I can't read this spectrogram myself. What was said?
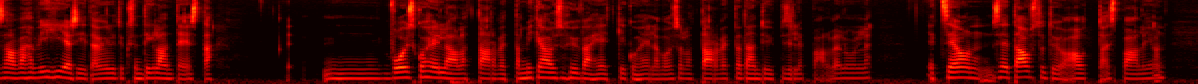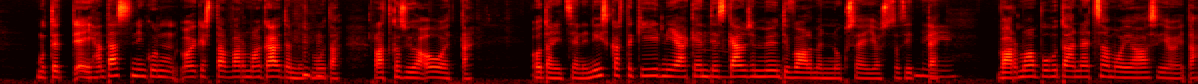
saan vähän vihiä siitä yrityksen tilanteesta, mm, voisiko heillä olla tarvetta, mikä olisi hyvä hetki, kun heillä voisi olla tarvetta tämän tyyppisille palveluille. Et se, on, se taustatyö auttaisi paljon. Mutta eihän tässä niin kun oikeastaan varmaan käytännössä muuta ratkaisuja ole, että otan itseäni niskasta kiinni ja kenties mm. käyn sen myyntivalmennuksen, jossa sitten niin. varmaan puhutaan näitä samoja asioita.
